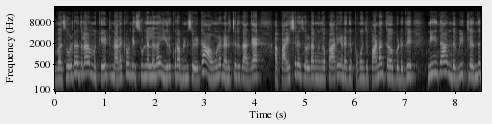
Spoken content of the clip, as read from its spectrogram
இவன் சொல்கிறதெல்லாம் நம்ம கேட்டு நடக்க வேண்டிய சூழ்நிலை தான் இருக்கிறோம் அப்படின்னு சொல்லிட்டு அவங்களும் நினச்சிருந்தாங்க. அப்போ ஐஸ்வர்யா சொல்கிறாங்க இங்கே பாரு எனக்கு இப்போ கொஞ்சம் பணம் தேவைப்படுது. நீ தான் இந்த வீட்டிலேருந்து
